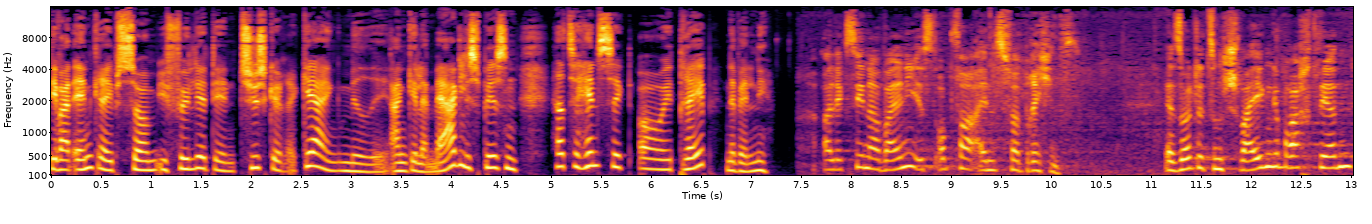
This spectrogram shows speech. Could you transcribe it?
Det var et angreb, som ifølge den tyske regering med øh, Angela Merkel i spidsen havde til hensigt at øh, dræbe Navalny. Alexei Nawalny ist Opfer eines Verbrechens. Er sollte zum Schweigen gebracht werden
